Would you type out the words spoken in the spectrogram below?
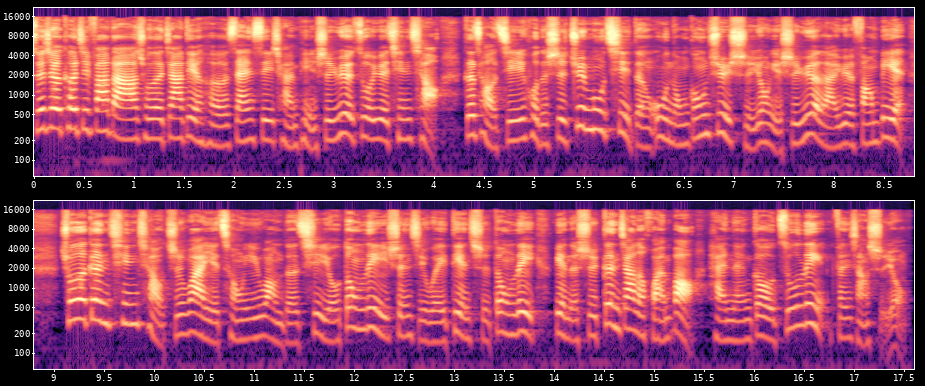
随着科技发达，除了家电和三 C 产品是越做越轻巧，割草机或者是锯木器等务农工具使用也是越来越方便。除了更轻巧之外，也从以往的汽油动力升级为电池动力，变得是更加的环保，还能够租赁分享使用。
